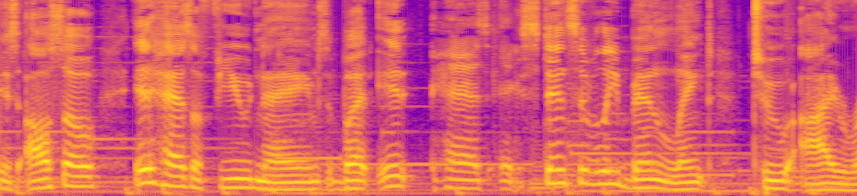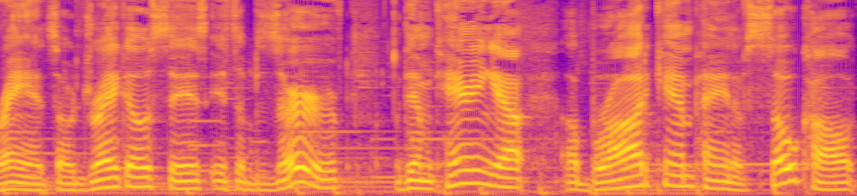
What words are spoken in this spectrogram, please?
is also it has a few names, but it has extensively been linked to Iran. So Dragos says it's observed them carrying out a broad campaign of so-called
